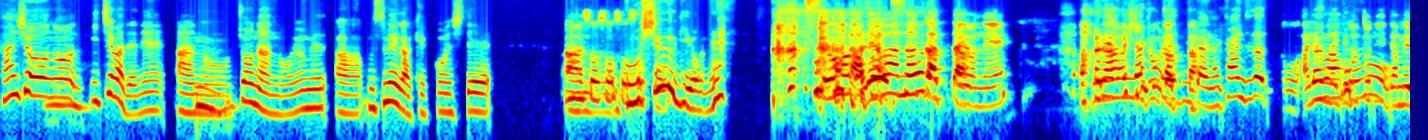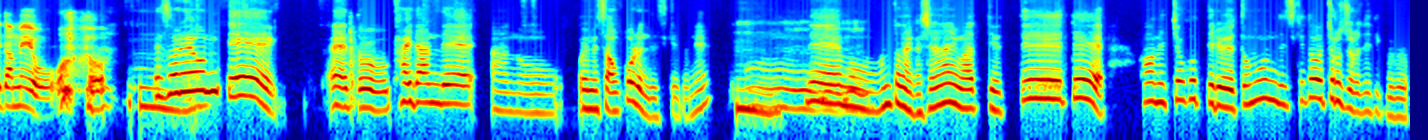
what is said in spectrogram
最初うのん1話でね、あの、うん長男のお嫁、あ、娘が結婚して、のあそうそうそうそうご祝儀をね、あれはなかったよね。あれはひどかった。みたいな感じだあれは本当にダメダメよ。で、それを見て、えっ、と、階段で、あの、お嫁さん怒るんですけどね。うんで、もう、あんたなんか知らないわって言ってて、あ、めっちゃ怒ってると思うんですけど、ちょろちょろ出てくる。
